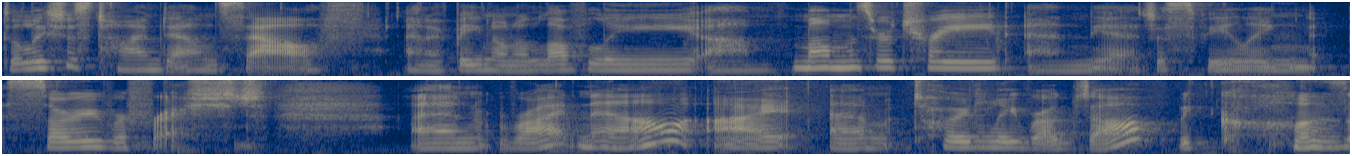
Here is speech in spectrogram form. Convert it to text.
delicious time down south and I've been on a lovely um, mum's retreat and yeah, just feeling so refreshed. And right now, I am totally rugged up because,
